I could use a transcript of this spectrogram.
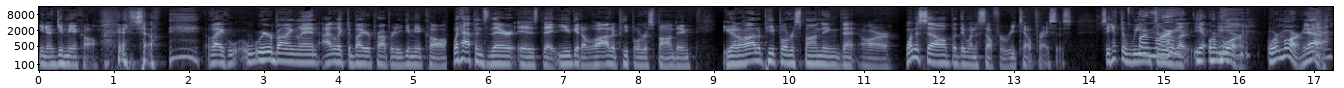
you know, give me a call. so, like, we're buying land. I'd like to buy your property. Give me a call. What happens there is that you get a lot of people responding. You got a lot of people responding that are want to sell, but they want to sell for retail prices. So you have to weed Or through more. a lot. Yeah, or more, or more. Yeah. Yeah.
